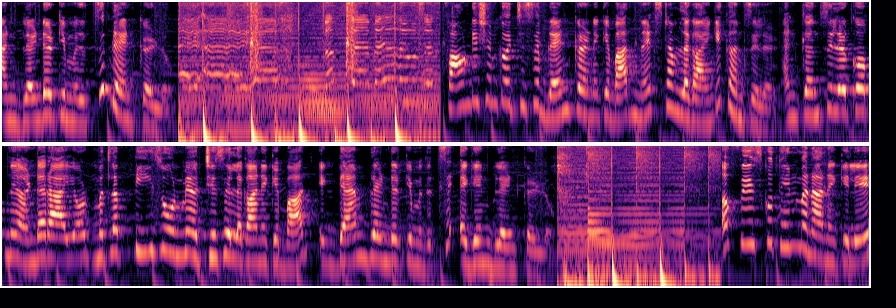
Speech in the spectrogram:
एंड ब्लेंडर की मदद से ब्लेंड कर लो। फाउंडेशन को अच्छे से ब्लेंड करने के बाद नेक्स्ट हम लगाएँगे कंसीलर एंड कंसीलर को अपने अंडर आई और मतलब टी जोन में अच्छे से लगाने के बाद एक डैम ब्लेंडर की मदद से अगेन ब्लेंड कर लो. अब फेस को थिन बनाने के लिए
